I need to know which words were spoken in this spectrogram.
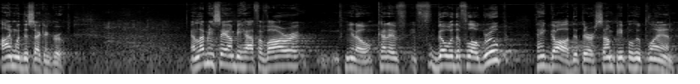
I'm with the second group. And let me say on behalf of our, you know, kind of go with the flow group, thank God that there are some people who plan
